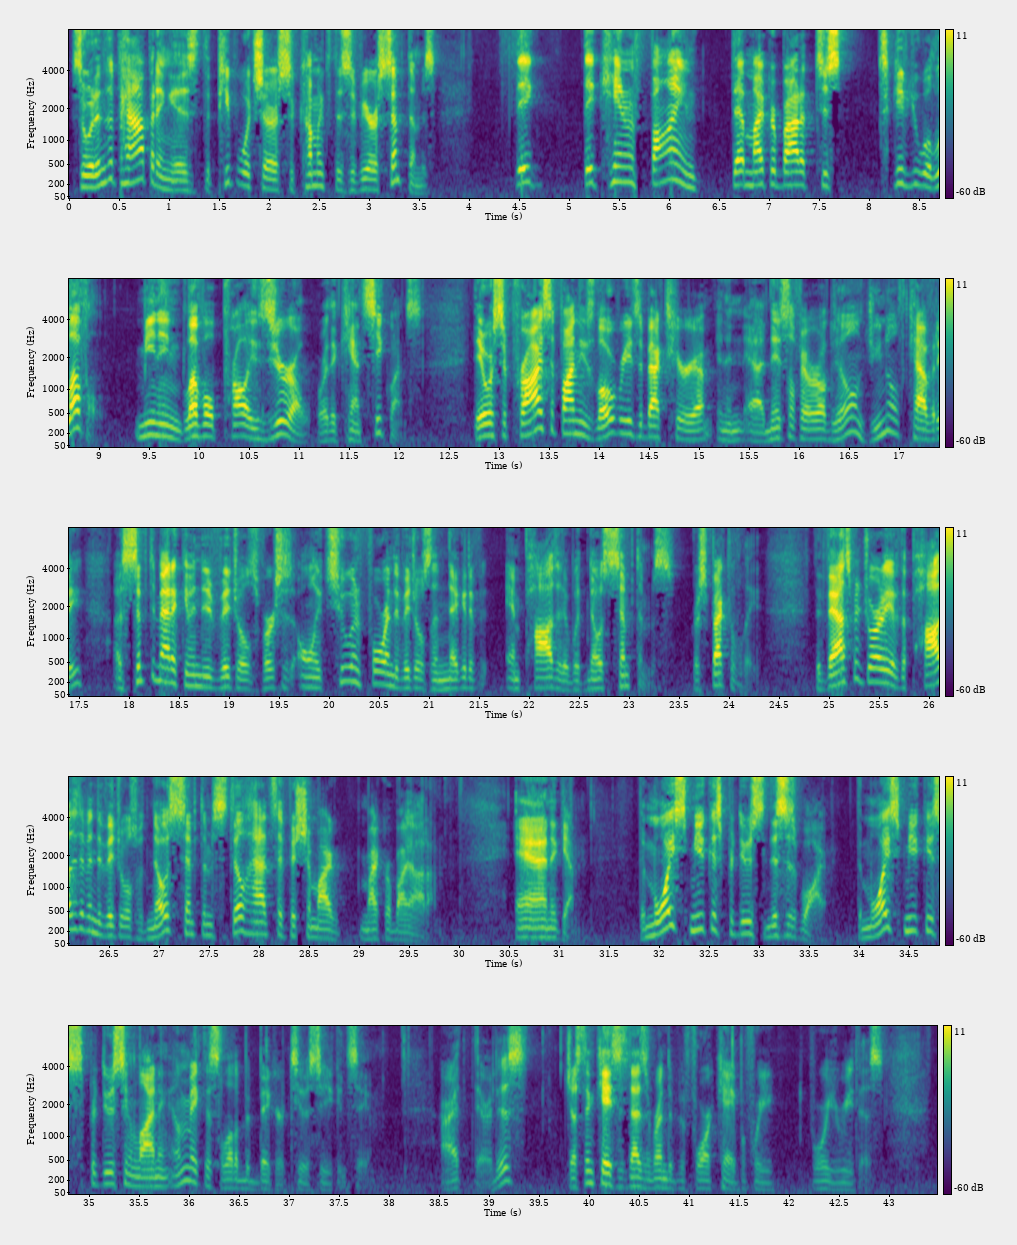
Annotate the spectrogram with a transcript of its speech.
So what ends up happening is the people which are succumbing to the severe symptoms, they they can't find that microbiota to, to give you a level, meaning level probably zero, where they can't sequence. They were surprised to find these low reads of bacteria in the uh, nasopharyngeal cavity of symptomatic individuals versus only two and four individuals in negative and positive with no symptoms, respectively. The vast majority of the positive individuals with no symptoms still had sufficient mi microbiota. And again, the moist mucus producing, this is why. The moist mucus producing lining, let me make this a little bit bigger too so you can see. All right, there it is. Just in case it doesn't render before K before you before you read this.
